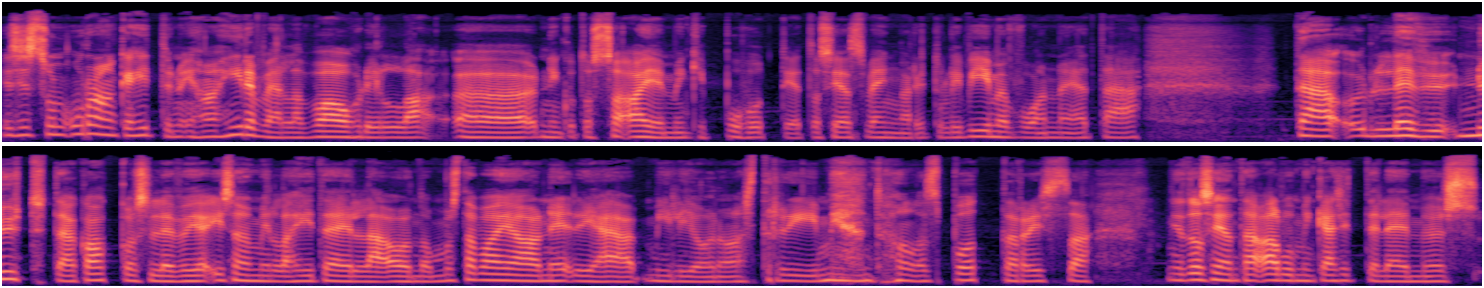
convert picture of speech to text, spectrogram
Ja siis sun ura on kehittynyt ihan hirveällä vauhdilla, öö, niin kuin tuossa aiemminkin puhuttiin, että tosiaan Svengari tuli viime vuonna ja tämä Tämä levy nyt, tämä kakkoslevy ja isommilla hiteillä on tuommoista vajaa neljää miljoonaa striimiä tuolla spottarissa. Ja tosiaan tämä albumi käsittelee myös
